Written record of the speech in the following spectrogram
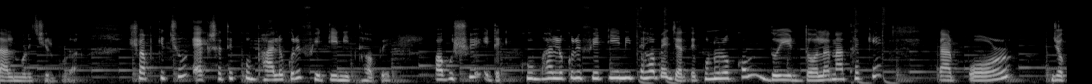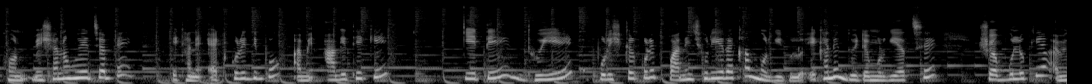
লাল মরিচের গুঁড়া। সব কিছু একসাথে খুব ভালো করে ফেটিয়ে নিতে হবে। অবশ্যই এটাকে খুব ভালো করে ফেটিয়ে নিতে হবে যাতে কোনো রকম দইয়ের দলা না থাকে। তারপর যখন মেশানো হয়ে যাবে, এখানে অ্যাড করে দিব। আমি আগে থেকে কেটে, ধুয়ে, পরিষ্কার করে পানি ঝরিয়ে রাখা মুরগিগুলো। এখানে দুইটা মুরগি আছে। সবগুলোকে আমি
